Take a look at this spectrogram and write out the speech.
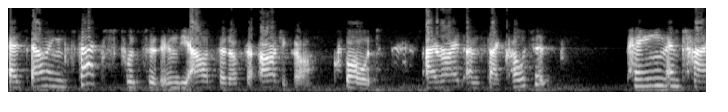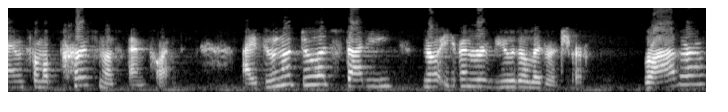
as Elyn Saks puts it in the outset of the article, quote, I write on psychosis, pain, and time from a personal standpoint. I do not do a study nor even review the literature. Rather,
